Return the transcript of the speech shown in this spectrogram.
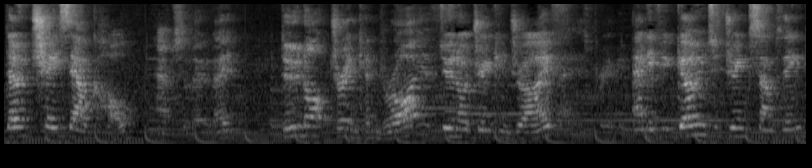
Don't chase alcohol. Absolutely. Do not drink and drive. Do not drink and drive. That is really And if you're going to drink something,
